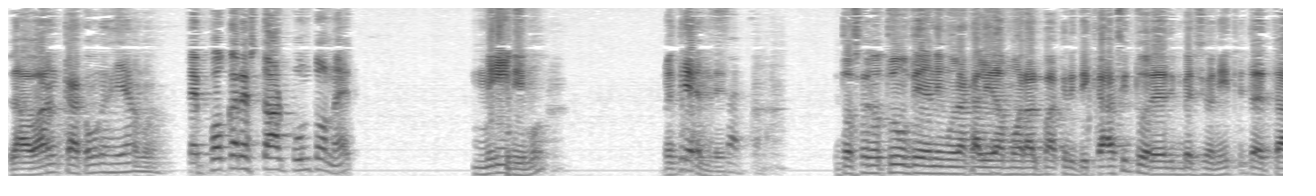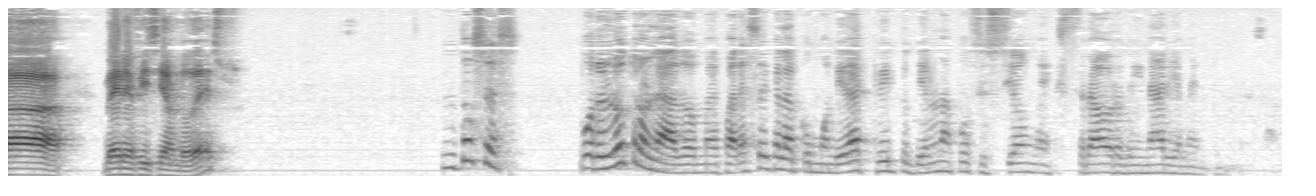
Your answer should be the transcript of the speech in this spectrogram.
la banca, ¿cómo se llama? De pokerstar.net. Mínimo. ¿Me entiendes? Entonces no, tú no tienes ninguna calidad moral para criticar si tú eres inversionista y te estás beneficiando de eso. Entonces, por el otro lado, me parece que la comunidad cripto tiene una posición extraordinariamente interesante.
